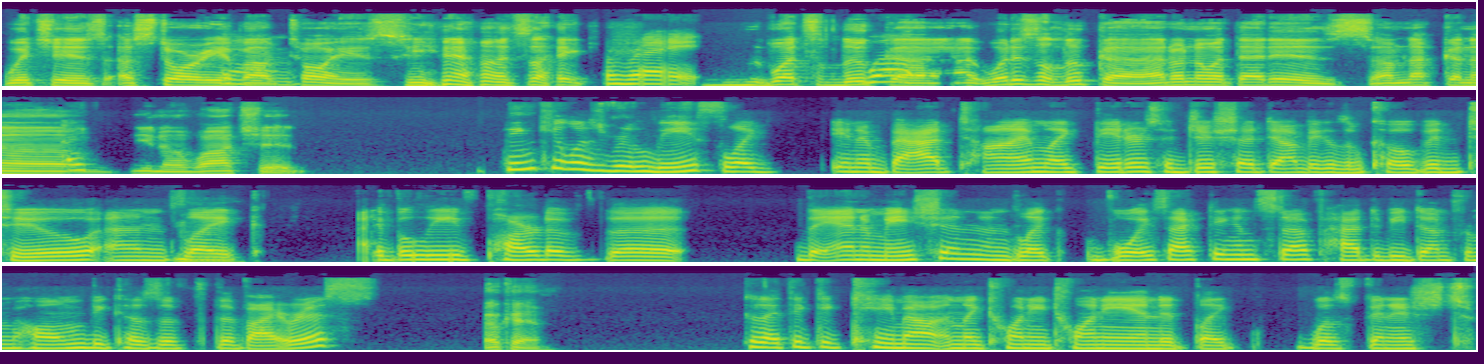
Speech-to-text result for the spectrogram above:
which is a story yeah. about toys. You know, it's like right. What's Luca? Well, what is a Luca? I don't know what that is. I'm not gonna, I you know, watch it. I think it was released like in a bad time. Like theaters had just shut down because of COVID too, and mm-hmm. like I believe part of the the animation and like voice acting and stuff had to be done from home because of the virus. Okay. Because I think it came out in like 2020 and it like was finished.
